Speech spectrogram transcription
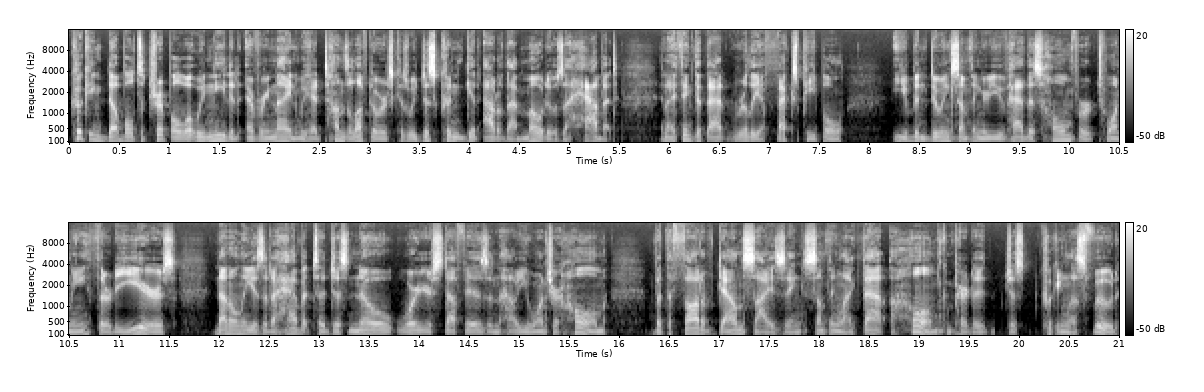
cooking double to triple what we needed every night. And we had tons of leftovers because we just couldn't get out of that mode. It was a habit. And I think that that really affects people. You've been doing something or you've had this home for 20, 30 years. Not only is it a habit to just know where your stuff is and how you want your home, but the thought of downsizing something like that, a home compared to just cooking less food,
